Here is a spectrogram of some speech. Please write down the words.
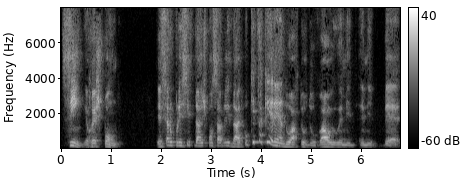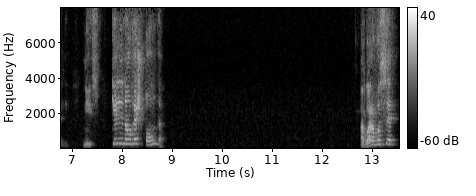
Sim, eu respondo. Esse era o princípio da responsabilidade. O que está querendo o Arthur Duval e o MBL nisso? Que ele não responda. Agora você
